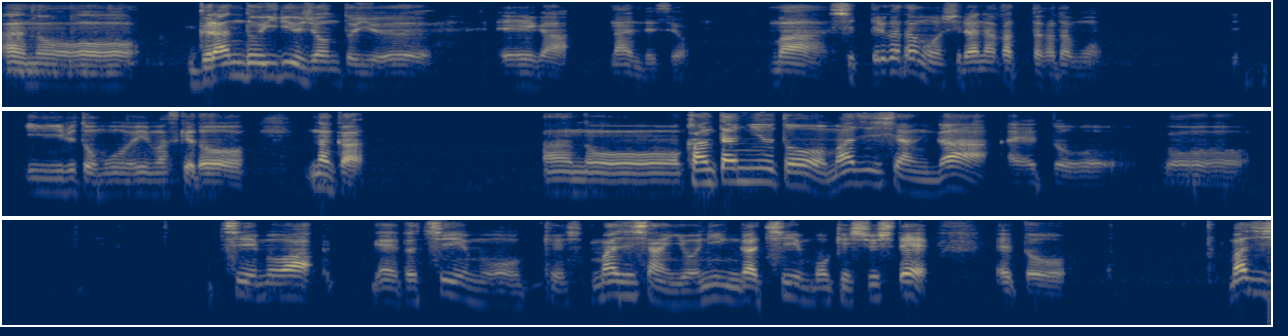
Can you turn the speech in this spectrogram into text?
あのーグランドイリュージョンという映画なんですよ。まあ、知ってる方も知らなかった方もいると思いますけど、なんか、あのー簡単に言うと、マジシャンが、えっ、と、チームは、えっ、と、チームを結、マジシャン4人がチームを結集して、えっ、と、マジ、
